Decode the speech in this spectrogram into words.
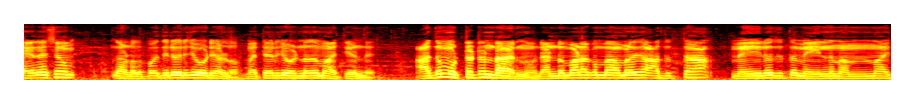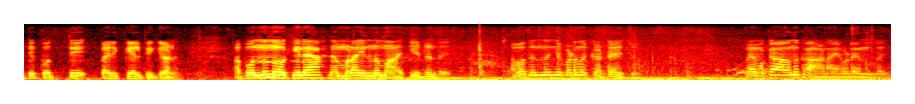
ഏകദേശം ഇതുണ്ടോ ഇപ്പൊ ഇതിലൊരു ജോഡിയേ ഉള്ളൂ. മറ്റൊരു ജോഡിനെ മാറ്റിയിട്ടുണ്ട്. അത് മുട്ടിട്ടുണ്ടായിരുന്നു. രണ്ടും പാടെ നോക്കുമ്പോൾ നമ്മൾ അതിത്തെ മെയിലും ഇതിത്തെ മെയിലിന് നന്നായിട്ട് കൊത്തി പരിക്കേൽപ്പിക്കുകയാണ്. അപ്പൊ ഒന്നും നോക്കിയില്ല. നമ്മൾ അതിനോട് മാറ്റിയിട്ടുണ്ട്. അപ്പോൾ അതൊന്നും ഇവിടെ നിൽക്കട്ടെ വെച്ചു അപ്പൊ നമുക്ക് അതൊന്ന് കാണാം എവിടെ എന്നുള്ളത്.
